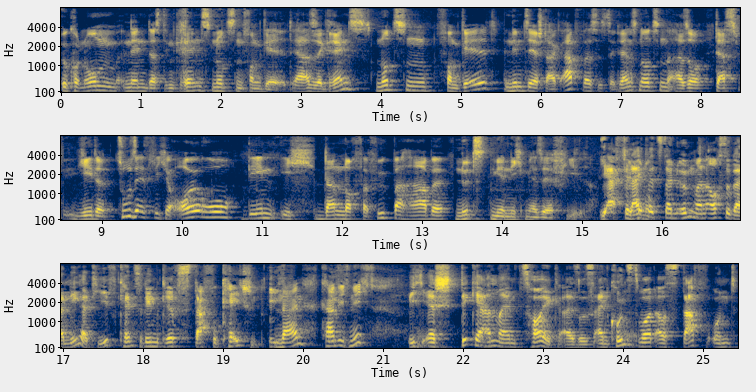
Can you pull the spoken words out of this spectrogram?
Ökonomen nennen das den Grenznutzen von Geld. Ja, also der Grenznutzen von Geld nimmt sehr stark ab. Was ist der Grenznutzen? Also, dass jeder zusätzliche Euro, den ich dann noch verfügbar habe, nützt mir nicht mehr sehr viel. Ja, vielleicht genau. wird es dann irgendwann auch sogar negativ. Kennst du den Begriff Stuffocation? Nein, kannte ich nicht. Ich ersticke an meinem Zeug. Also es ist ein Kunstwort aus Stuff und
